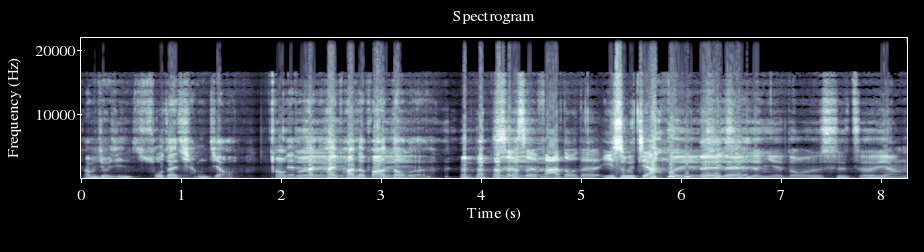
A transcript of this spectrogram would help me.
他们就已经缩在墙角，哦对，哎害害怕的发抖了。瑟瑟发抖的艺术家，对，对其实对人也都是这样。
